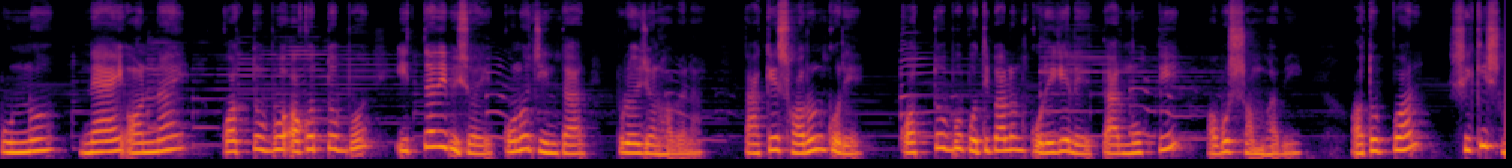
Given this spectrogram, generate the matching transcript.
পুণ্য, ন্যায়, অন্যায়, কর্তব্য, অকর্তব্য ইত্যাদি বিষয়ে কোনো চিন্তার প্রয়োজন হবে না। তাকে স্মরণ করে কর্তব্য প্রতিপালন করে গেলে তার মুক্তি অবশ্যম্ভাবী। অতঃপর শ্রীকৃষ্ণ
